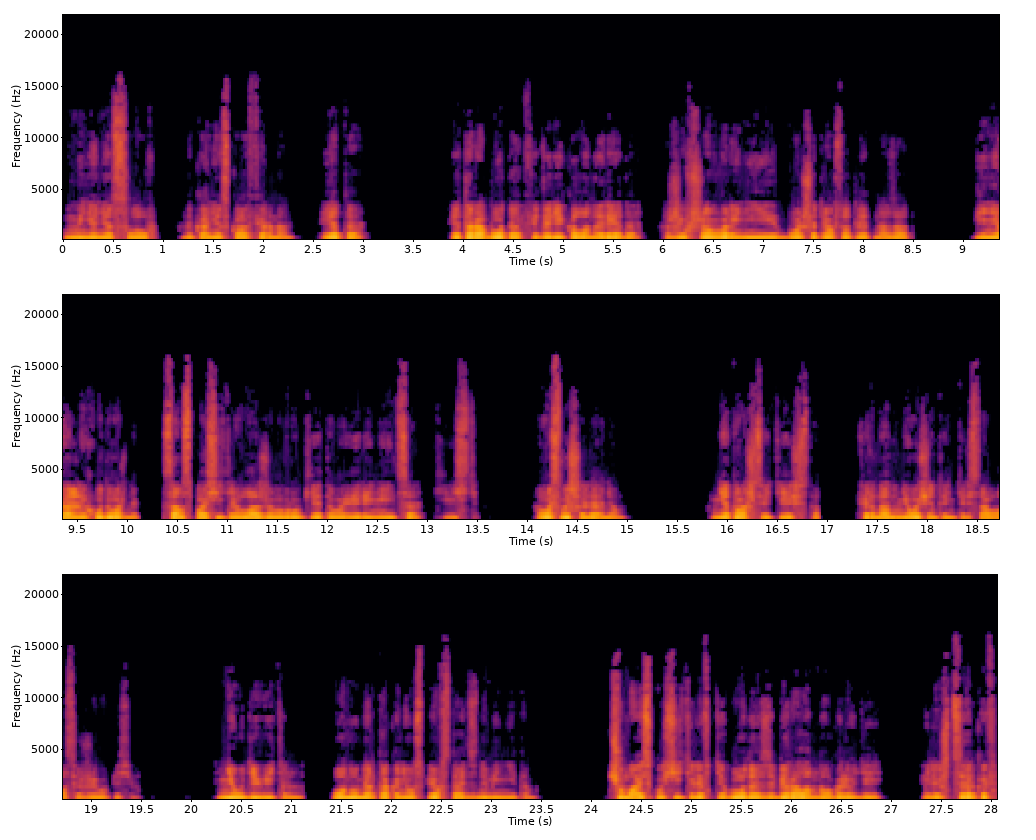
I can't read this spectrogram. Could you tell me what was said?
«У меня нет слов», — наконец сказал Фернан. «Это...» «Это работа Федерико Ланереда, жившего в Ирении больше трехсот лет назад. Гениальный художник, сам Спаситель вложил в руки этого иринийца кисть. Вы слышали о нем? Нет, ваше святейшество. Фернан не очень-то интересовался живописью. Неудивительно. Он умер, так и не успев стать знаменитым. Чума Искусителя в те годы забирала много людей, и лишь церковь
